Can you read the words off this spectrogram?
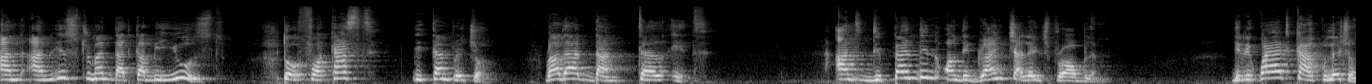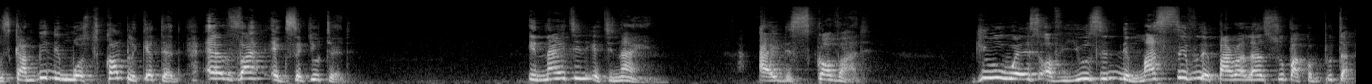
and an instrument that can be used to forecast the temperature rather than tell it. And depending on the grand challenge problem, the required calculations can be the most complicated ever executed. In 1989, I discovered new ways of using the massively parallel supercomputer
